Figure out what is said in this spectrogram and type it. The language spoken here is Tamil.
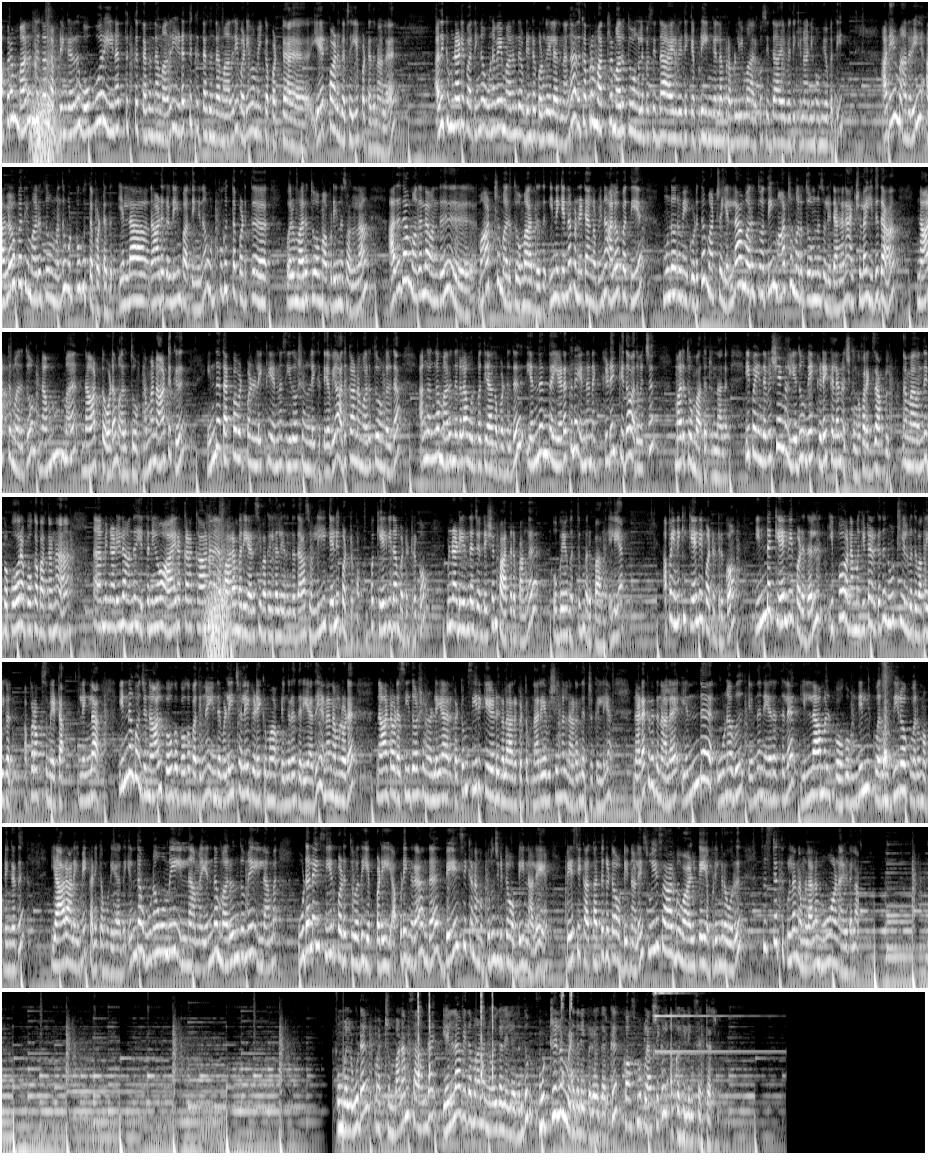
அப்புறம் மருந்துகள் அப்படிங்கிறது ஒவ்வொரு இனத்துக்கு தகுந்த மாதிரி இடத்துக்கு தகுந்த மாதிரி வடிவமைக்கப்பட்ட ஏற்பாடுகள் செய்யப்பட்டதுனால அதுக்கு முன்னாடி பார்த்தீங்கன்னா உணவே மருந்து அப்படின்ற கொள்கையில் இருந்தாங்க. அதுக்கப்புறம் மற்ற மருத்துவங்கள் இப்போ சித்தா ஆயுர்வேதிக் எப்படி இங்கெல்லாம் பிரபலமாக இருக்கும் சித்தா ஆயுர்வேதிக்கு யுனானி ஹோமியோபதி. அதே மாதிரி அலோபதி மருத்துவம் வந்து உட்புகுத்தப்பட்டது. எல்லா நாடுகள்லையும் பார்த்தீங்கன்னா உட்புகுத்தப்படுத்த ஒரு மருத்துவம் அப்படின்னு சொல்லலாம். அதுதான் முதல்ல வந்து மாற்று மருத்துவமாக இருந்தது. இன்னைக்கு என்ன பண்ணிட்டாங்க அப்படின்னா அலோபதியை முன்னுரிமை கொடுத்து மற்ற எல்லா மருத்துவத்தையும் மாற்று மருத்துவம்னு சொல்லிட்டாங்க ஆக்சுவலாக இதுதான் நாட்டு மருத்துவம். நம்ம நாட்டோட மருத்துவம். நம்ம நாட்டுக்கு இந்த தட்பவெட்ப நிலைக்கு என்ன சீதோஷ நிலைக்கு தேவையோ அதுக்கான மருத்துவங்கள் தான் அங்கங்கே மருந்துகளாக உற்பத்தி ஆகப்பட்டது எந்தெந்த இடத்துல என்னென்ன கிடைக்குதோ அதை வச்சு மருத்துவம் பார்த்துட்டு இருந்தாங்க. இப்போ இந்த விஷயங்கள் எதுவுமே கிடைக்கலன்னு வச்சுக்கோங்க. ஃபார் எக்ஸாம்பிள் நம்ம வந்து இப்போ போகிற போக்க பார்த்தோம்னா முன்னாடிலாம் வந்து எத்தனையோ ஆயிரக்கணக்கான பாரம்பரிய அரிசி வகைகள் இருந்ததா சொல்லி கேள்விப்பட்டிருக்கோம். இப்போ கேள்விதான் பட்டுருக்கோம் முன்னாடி இருந்த ஜென்ரேஷன் பார்த்துருப்பாங்க உபயோகத்தும் இருப்பாங்க இல்லையா? அப்ப இன்னைக்கு கேள்விப்பட்டுட்டு இருக்கோம் இந்த கேள்விப்படுதல் இப்போ நம்ம கிட்ட இருக்குது நூற்றி எழுபது வகைகள் அப்ராக்சிமேட்டா இல்லைங்களா? இன்னும் கொஞ்சம் நாள் போக போக பாத்தீங்கன்னா இந்த விளைச்சலே கிடைக்குமா அப்படிங்கிறது தெரியாது. ஏன்னா நம்மளோட நாட்டோட சீதோஷ நிலையா இருக்கட்டும் சீர்கேடுகளாக இருக்கட்டும் நிறைய விஷயங்கள் நடந்துட்டு இருக்கு இல்லையா? நடக்கிறதுனால எந்த உணவு எந்த நேரத்துல இல்லாமல் போகும் நில்க்கு வரும் ஜீரோக்கு வரும் அப்படிங்கிறது யாராலையுமே கணிக்க முடியாது. எந்த உணவுமே இல்லாம எந்த மருந்துமே இல்லாம உடலை சீர்படுத்துவது எப்படி அப்படிங்கிற அந்த பேசிக்கை நம்ம புரிஞ்சுக்கிட்டோம் அப்படின்னாலே பேசிக்கா கத்துக்கிட்டோம் அப்படின்னாலே சுயசார்பு வாழ்க்கை அப்படிங்கிற ஒரு சிஸ்டத்துக்குள்ள நம்மளால மூவ் ஆன் ஆயிடலாம். உங்கள் உடல் மற்றும் மனம் சார்ந்த எல்லா விதமான நோய்களிலிருந்தும் முற்றிலும் விடுதலை பெறுவதற்கு cosmo classical acu healing centre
